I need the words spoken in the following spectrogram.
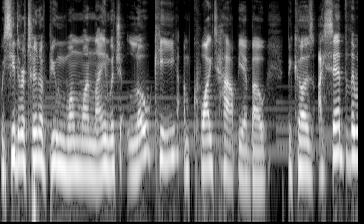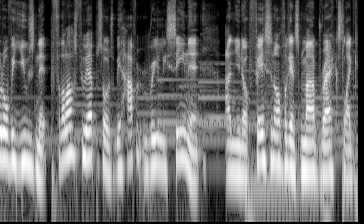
We see the return of Bune 119, which low key I'm quite happy about because I said that they were overusing it, but for the last few episodes, we haven't really seen it and you know facing off against Mad Rex like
